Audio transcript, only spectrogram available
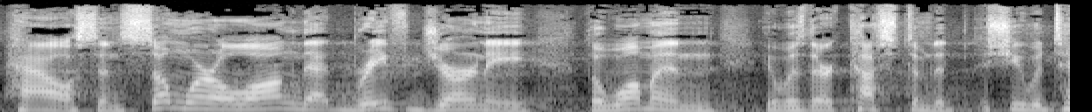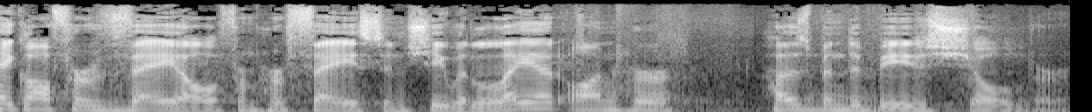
house. And somewhere along that brief journey, the woman, it was their custom to, she would take off her veil from her face and she would lay it on her husband to be's shoulder.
